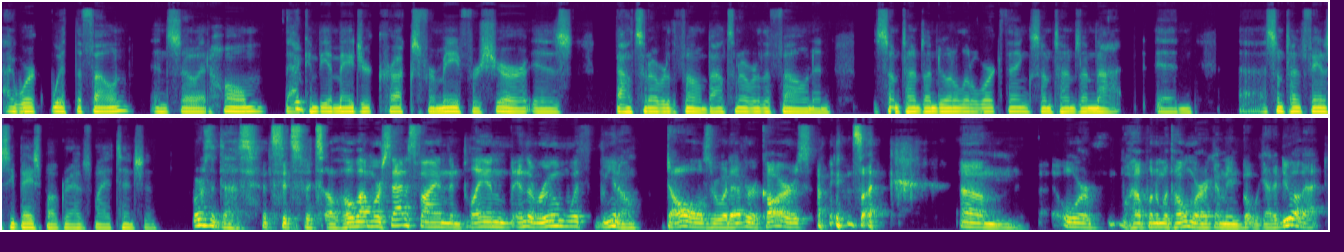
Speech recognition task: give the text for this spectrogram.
I work with the phone. And so at home, that can be a major crux for me for sure is bouncing over to the phone, bouncing over to the phone. And sometimes I'm doing a little work thing, sometimes I'm not. And uh, sometimes fantasy baseball grabs my attention. Of course, it does. It's it's it's a whole lot more satisfying than playing in the room with you know dolls or whatever cars. I mean, it's like um or helping them with homework. I mean, but we got to do all that.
